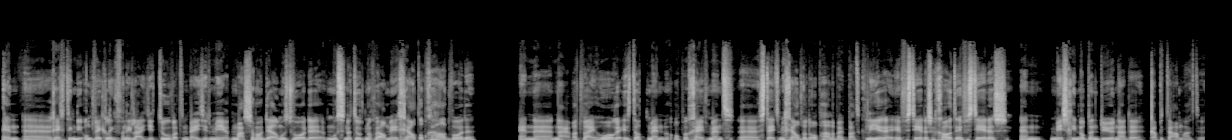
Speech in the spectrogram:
En uh, richting die ontwikkeling van die Lightyear 2, wat een beetje meer het massamodel moest worden, moest er natuurlijk nog wel meer geld opgehaald worden. En uh, nou ja, wat wij horen is dat men op een gegeven moment uh, steeds meer geld wilde ophalen bij particuliere investeerders en grote investeerders. En misschien op den duur naar de kapitaalmarkten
